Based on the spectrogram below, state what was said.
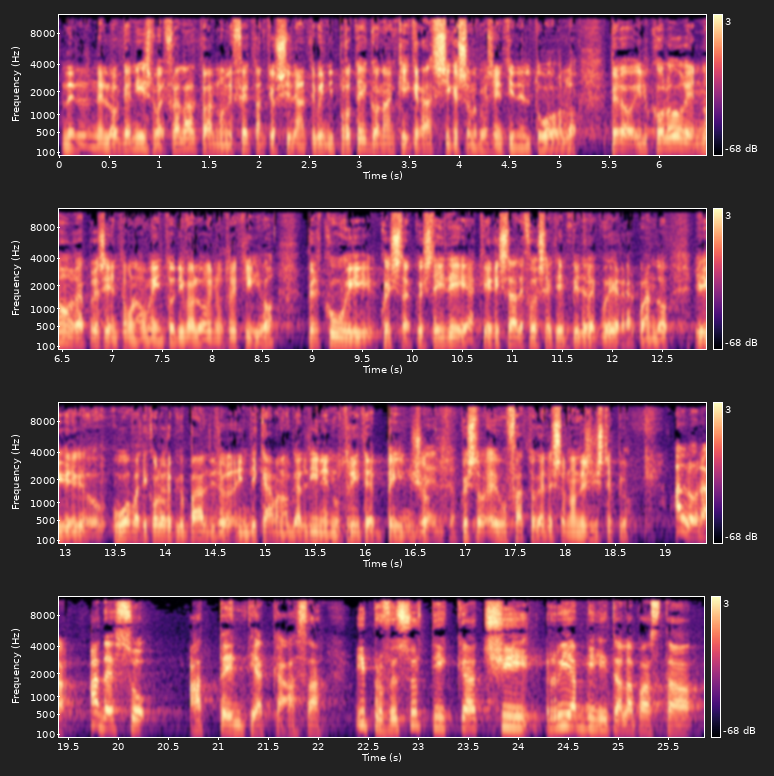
nel, nell'organismo e fra l'altro hanno un effetto antiossidante, quindi proteggono anche i grassi che sono presenti nel tuorlo. Però il colore non rappresenta un aumento di valore nutritivo, per cui questa, questa idea che risale risale forse ai tempi della guerra, quando uova di colore più pallido indicavano galline nutrite peggio. peggio. Questo è un fatto che adesso non esiste più. Allora, adesso attenti a casa. Il professor Ticca ci riabilita la pasta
